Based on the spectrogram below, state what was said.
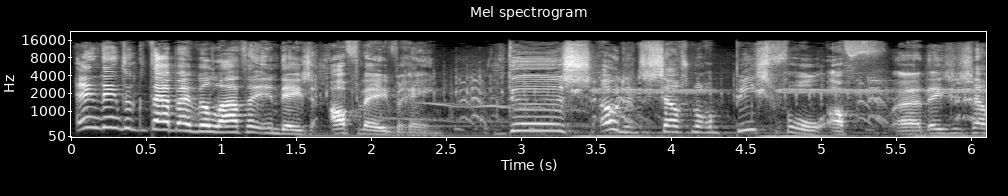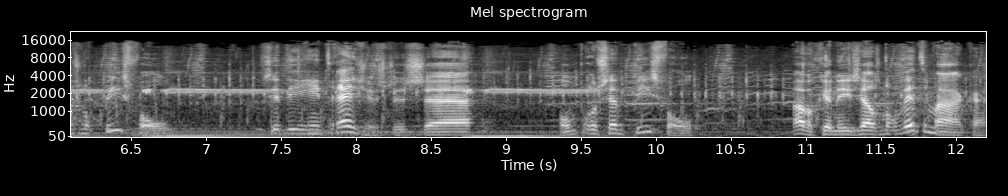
En ik denk dat ik het daarbij wil laten in deze aflevering. Dus, oh dit is zelfs nog een peaceful af. Uh, deze is zelfs nog peaceful. Er zitten hier geen treasures, dus uh, eh, 100% peaceful. Oh, we kunnen hier zelfs nog witte maken.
